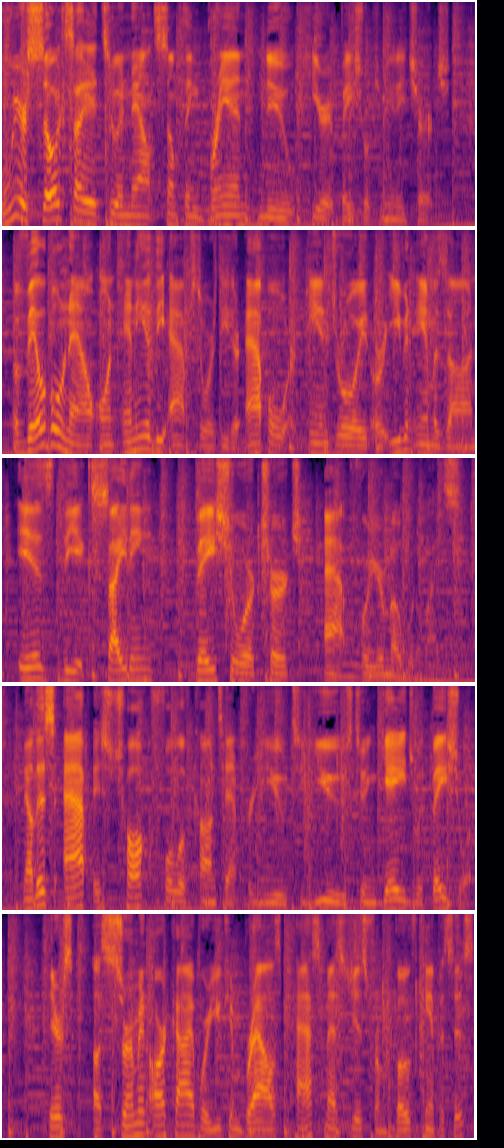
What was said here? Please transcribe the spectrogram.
We are so excited to announce something brand new here at Bayshore Community Church. Available now on any of the app stores, either Apple or Android or even Amazon, is the exciting Bayshore Church app for your mobile device. Now, this app is chock full of content for you to use to engage with Bayshore. There's a sermon archive where you can browse past messages from both campuses.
